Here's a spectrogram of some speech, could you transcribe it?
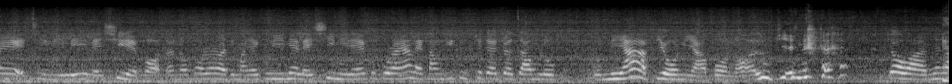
တဲ့အခြေအနေလေးတွေလည်းရှိတယ်ပေါ့တော်တော်ဖော်တော့ဒီမှာရိုက်ကူးကြီးနဲ့လည်းရှိနေတယ်ကိုကိုရိုင်းကလည်းတောင်ကြီးသူဖြစ်တဲ့အတွက်ကြောင့်မလို့ဟိုနေရပျော်နေရပေါ့နော်အဲ့လိုဖြစ်နေ ကြော်ပါမြတ်က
